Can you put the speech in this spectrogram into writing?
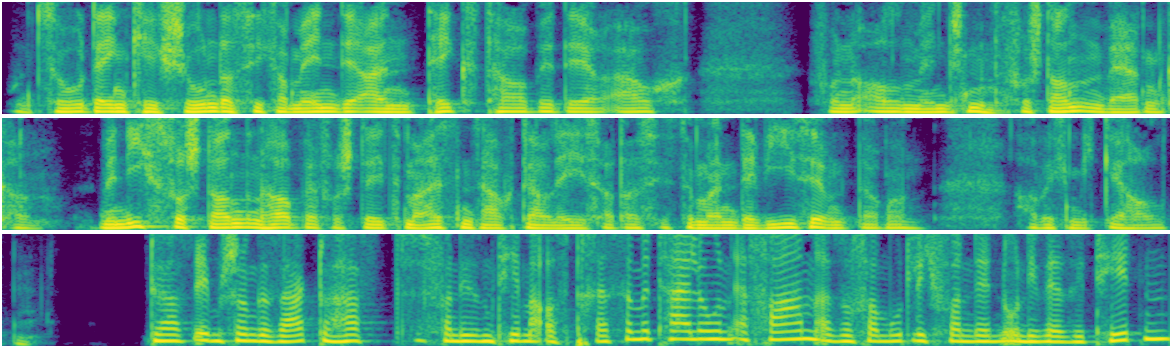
Und so denke ich schon, dass ich am Ende einen Text habe, der auch von allen Menschen verstanden werden kann. Wenn ich es verstanden habe, versteht es meistens auch der Leser. Das ist so meine Devise und daran habe ich mich gehalten. Du hast eben schon gesagt, du hast von diesem Thema aus Pressemitteilungen erfahren, also vermutlich von den Universitäten,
